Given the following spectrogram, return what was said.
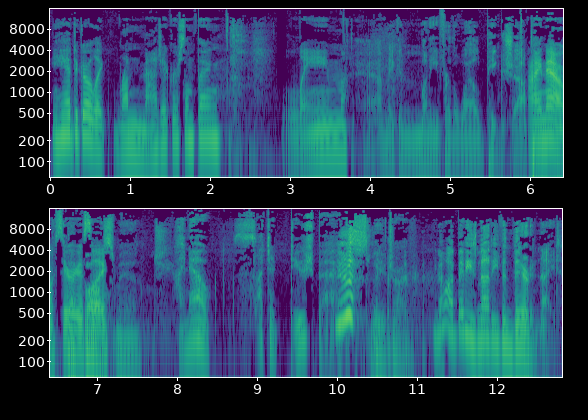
He had to go like run magic or something. Lame. Yeah, making money for the wild pig shop. I know, That seriously. boss, man. Jeez, I know. Such a douchebag. slave driver. you know, I bet he's not even there tonight.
